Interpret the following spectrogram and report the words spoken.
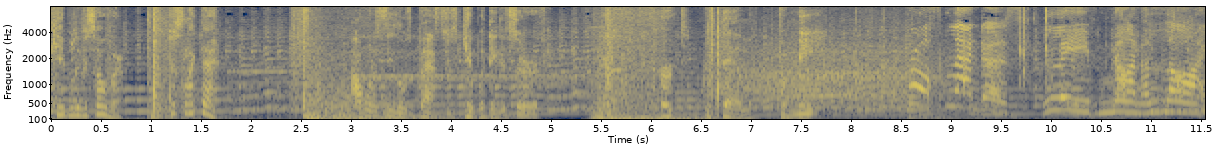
Can't believe it's over. Just like that. I want to see those bastards get what they deserve. Hurt them for me. Frostlanders! Leave none alive!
